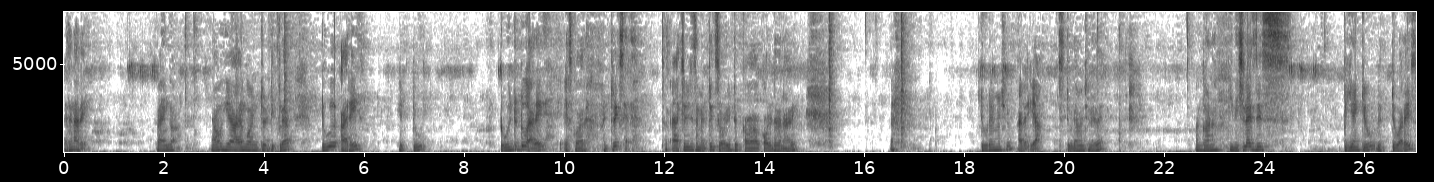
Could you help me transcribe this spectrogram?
as an array. So I'm now here I am going to declare two array it 2 2 into 2 array a square matrix. So actually it is a matrix sorry to call, it as an array. Two dimension array yeah it's two dimension array. I'm gonna initialize this p and q with two arrays.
